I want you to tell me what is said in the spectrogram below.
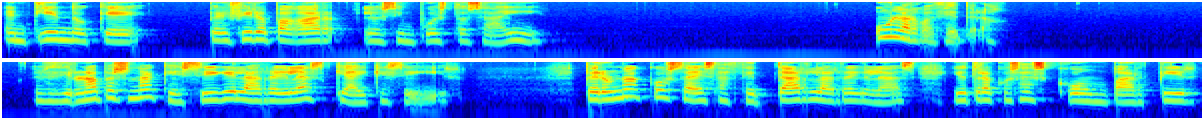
entiendo que prefiero pagar los impuestos ahí un largo etcétera. Es decir, una persona que sigue las reglas que hay que seguir. Pero una cosa es aceptar las reglas y otra cosa es compartir,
